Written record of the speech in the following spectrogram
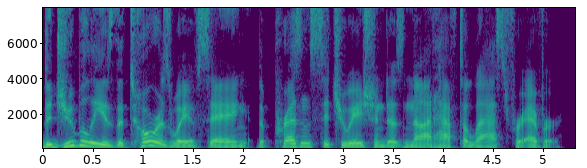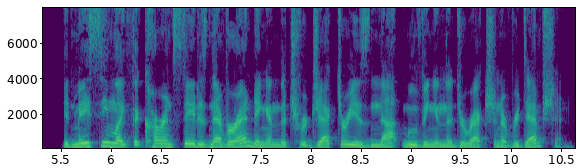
The Jubilee is the Torah's way of saying the present situation does not have to last forever. It may seem like the current state is never ending and the trajectory is not moving in the direction of redemption,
